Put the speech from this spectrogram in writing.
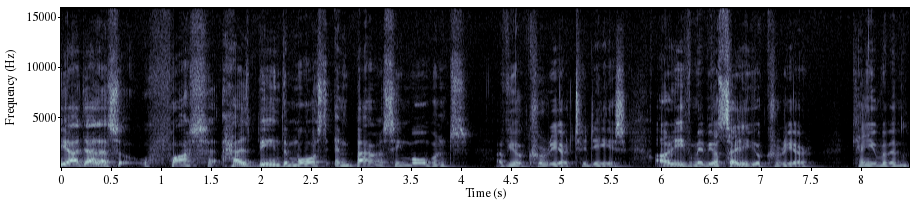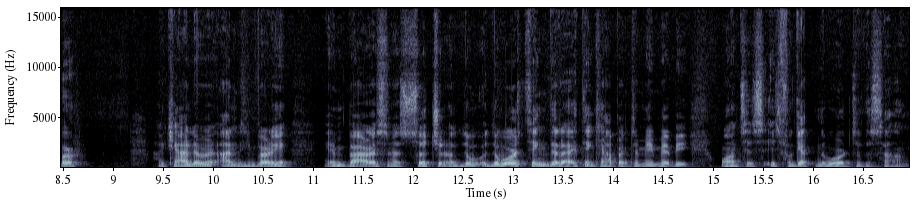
TR Dallas, what has been the most embarrassing moment of your career to date, or even maybe outside of your career? Can you remember? I can't remember anything very embarrassing as such. You know, the, the worst thing that I think happened to me maybe once is, is forgetting the words of the song.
